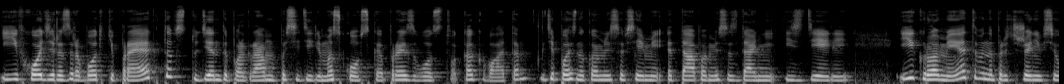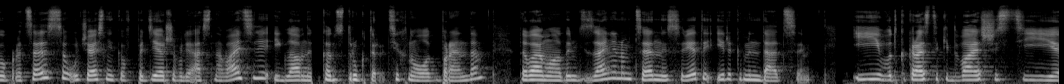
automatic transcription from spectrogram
И в ходе разработки проектов студенты программы посетили московское производство Каквата, где познакомились со всеми этапами создания изделий. И кроме этого, на протяжении всего процесса участников поддерживали основатели и главный конструктор-технолог бренда, давая молодым дизайнерам ценные советы и рекомендации. И вот как раз-таки два из шести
